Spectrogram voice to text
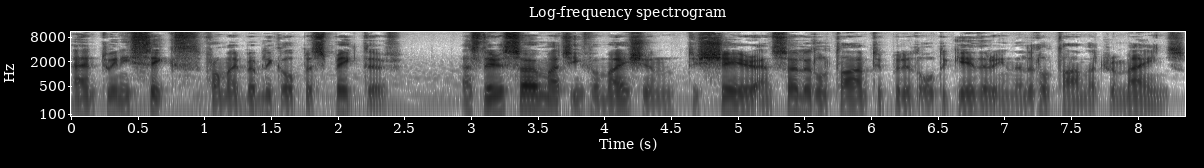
and 26th from a biblical perspective, as there is so much information to share and so little time to put it all together in the little time that remains.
